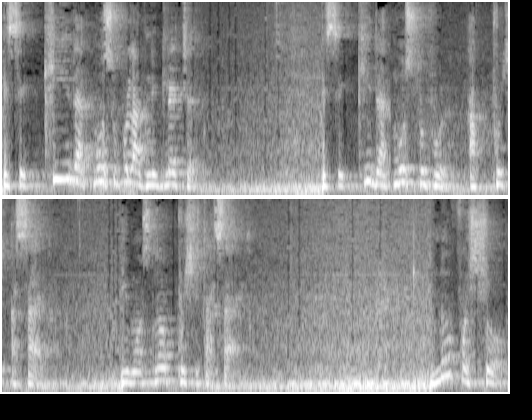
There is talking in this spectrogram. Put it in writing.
It's a key that most people have neglected. It's a key that most people have pushed aside. You must not push it aside. Know for sure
